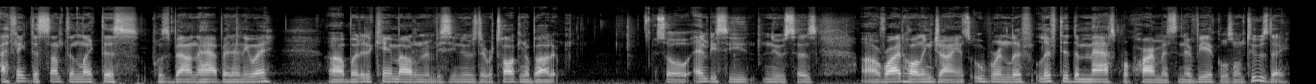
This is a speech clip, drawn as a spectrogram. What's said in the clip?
I think that something like this was bound to happen anyway. Uh, but it came out on NBC News. They were talking about it. So NBC News says uh, ride-hailing giants Uber and Lyft lifted the mask requirements in their vehicles on Tuesday.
